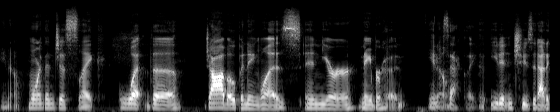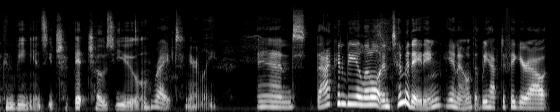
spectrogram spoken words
you know, more than just like what the job opening was in your neighborhood, you know. exactly You didn't choose it out of convenience. You cho- it chose you right, nearly. and that can be a little intimidating. You know that we have to figure out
